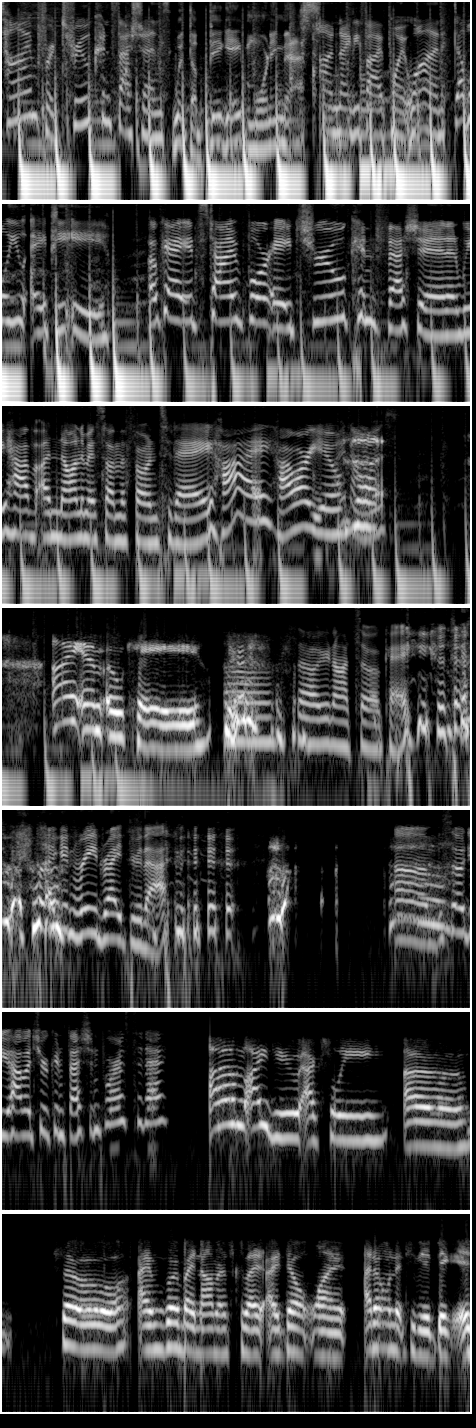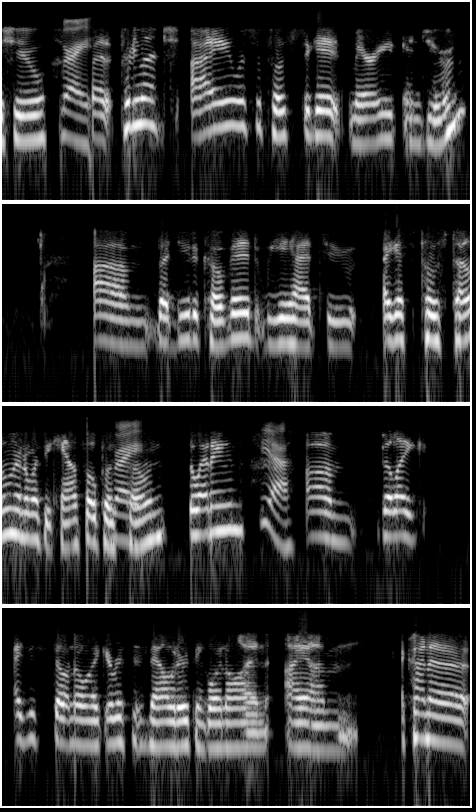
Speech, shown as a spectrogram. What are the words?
Time for True Confessions with the Big Ape Morning Mess. on 95.1 WAPE. Okay, it's time for a true confession, and we have Anonymous on the phone today. Hi, how are you? I am okay. Oh, so you're not so okay. I can read right through that. um, so, do you have a true confession for us today? Um, I do actually. Uh, so I'm going by anonymous because I, I don't want I don't want it to be a big issue. Right. But pretty much, I was supposed to get married in June, um, but due to COVID, we had to, I guess, postpone. I don't want to say cancel, postpone the wedding. Yeah. Um, but like, I just don't know. Like, ever since now with everything going on, I um, I kind of,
